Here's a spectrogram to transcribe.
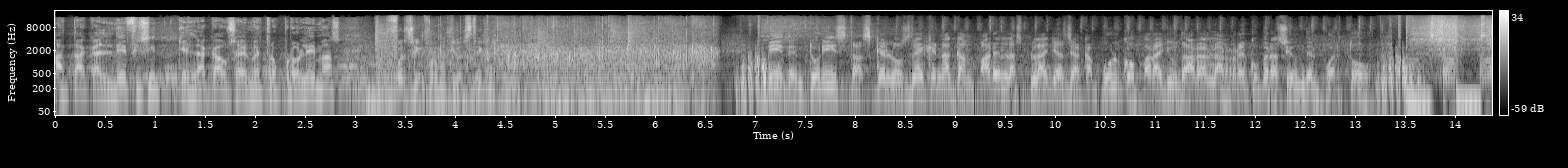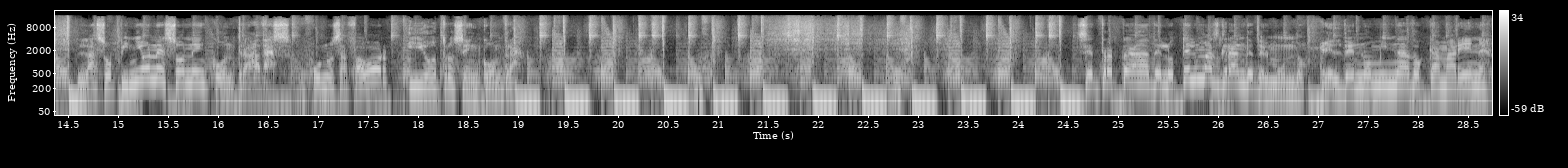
ataca el déficit, que es la causa de nuestros problemas. Fuerza Informativa Azteca. Piden turistas que los dejen acampar en las playas de Acapulco para ayudar a la recuperación del puerto. Las opiniones son encontradas, unos a favor y otros en contra. Se trata del hotel más grande del mundo, el denominado Camarena,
